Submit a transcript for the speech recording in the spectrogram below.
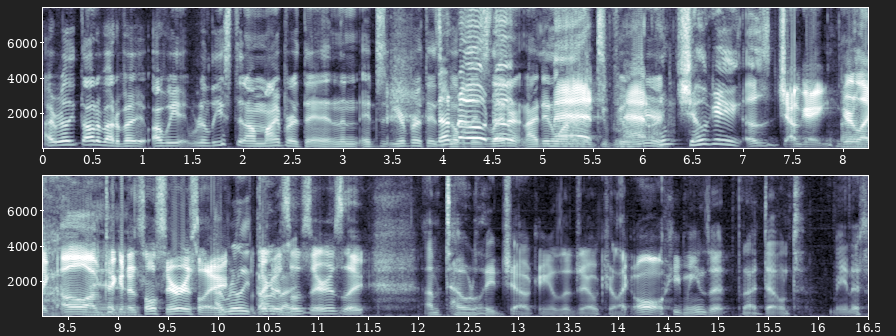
I really thought about it, but uh, we released it on my birthday, and then it's your birthday's No, a couple no, days later, and I didn't Matt, want to make you feel Matt, weird. I'm joking. I was joking. You're like, oh, I'm taking it so seriously. I really I'm thought taking it so it. seriously. I'm totally joking as a joke. You're like, oh, he means it, but I don't mean it.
